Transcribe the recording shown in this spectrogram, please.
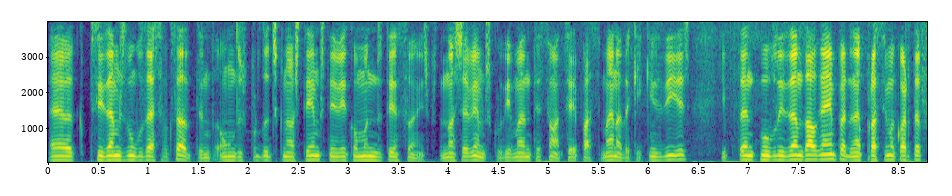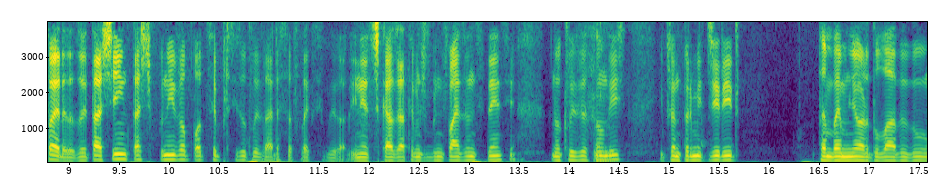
uh, que precisamos de mobilizar essa velocidade. Um dos produtos que nós temos tem a ver com manutenções. Portanto, nós sabemos que o dia de manutenção há de ser para a semana, daqui a 15 dias, e portanto mobilizamos alguém para na próxima quarta-feira, das 8 às 5, está disponível, pode ser preciso utilizar essa flexibilidade. E nesses casos já temos muito mais antecedência na utilização uhum. disto e portanto permite gerir também melhor do lado do,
